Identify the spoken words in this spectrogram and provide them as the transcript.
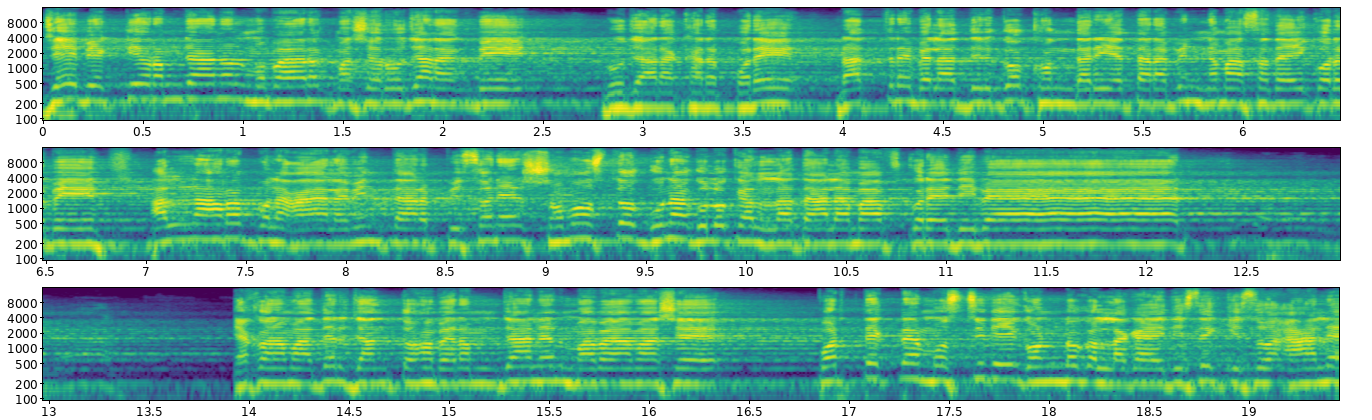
যে ব্যক্তি রমজানুল মুবারক মাসে রোজা রাখবে রোজা রাখার পরে রাত্রে বেলা দীর্ঘক্ষণ দাঁড়িয়ে তারাবিন নামাজ আদায় করবে আল্লাহ রাব্বুল আলামিন তার পিছনের সমস্ত গুণাগুলোকে আল্লাহ তাআলা মাফ করে দিবেন এখন আমাদের জানতে হবে রমজানের মাবা মাসে প্রত্যেকটা মসজিদে গন্ডগোল লাগাই দিছে কিছু আহলে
